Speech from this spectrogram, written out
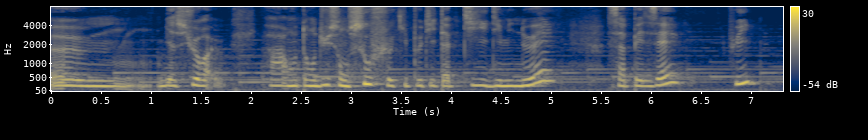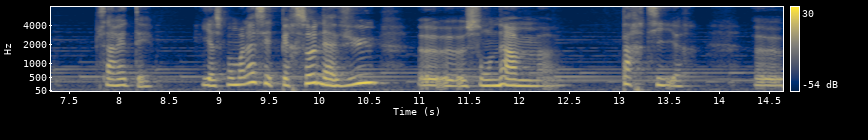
euh, bien sûr, a entendu son souffle qui petit à petit diminuait, s'apaisait, puis s'arrêtait. Et à ce moment-là, cette personne a vu euh, son âme partir. Euh,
